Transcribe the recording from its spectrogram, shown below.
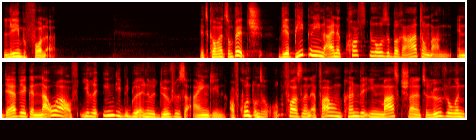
liebevoller. Jetzt kommen wir zum Pitch. Wir bieten Ihnen eine kostenlose Beratung an, in der wir genauer auf Ihre individuellen Bedürfnisse eingehen. Aufgrund unserer umfassenden Erfahrungen können wir Ihnen maßgeschneiderte Lösungen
